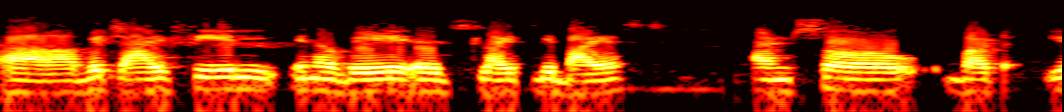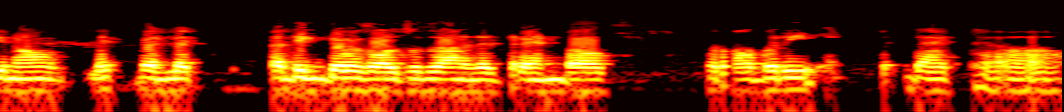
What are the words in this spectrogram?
uh, which I feel in a way is slightly biased. And so, but you know, like when like I think there was also another trend of robbery that uh,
